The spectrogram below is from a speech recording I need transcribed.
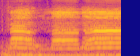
Mountain Mama.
